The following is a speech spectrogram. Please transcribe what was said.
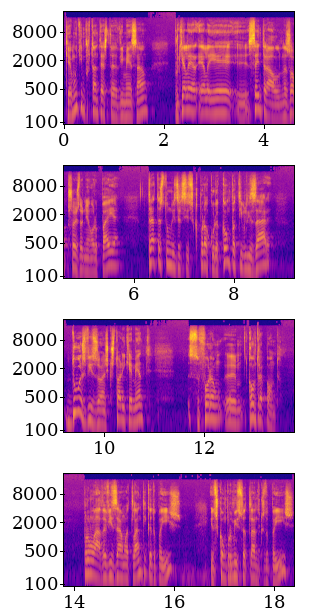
que é muito importante esta dimensão, porque ela é, ela é eh, central nas opções da União Europeia. Trata-se de um exercício que procura compatibilizar duas visões que historicamente se foram eh, contrapondo. Por um lado, a visão atlântica do país e dos compromissos atlânticos do país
